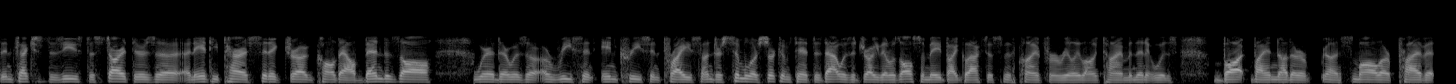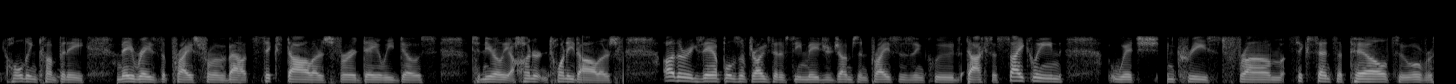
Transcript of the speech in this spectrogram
infectious disease to start, there's a, an antiparasitic drug called albendazole, where there was a, a, recent increase in price. Under similar circumstances, that was a drug that was also made by GlaxoSmithKline for a really long time, and then it was bought by another uh, smaller private holding company. They raised the price from about $6 for a daily dose to nearly $120. Other examples of drugs that have seen major jumps in prices include doxycycline, which increased from 6 cents a pill to over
